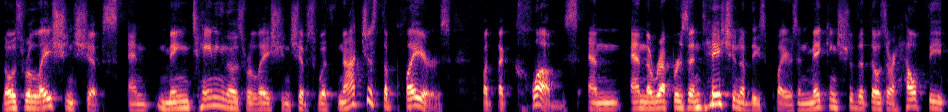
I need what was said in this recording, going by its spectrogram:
those relationships and maintaining those relationships with not just the players but the clubs and and the representation of these players and making sure that those are healthy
